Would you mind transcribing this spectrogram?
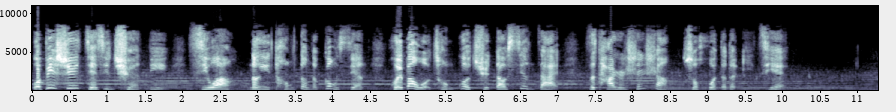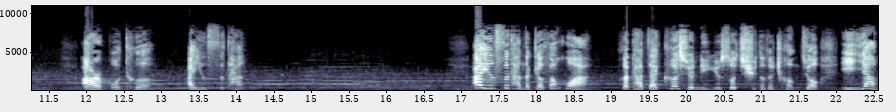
我必须竭尽全力，希望能以同等的贡献回报我从过去到现在自他人身上所获得的一切。阿尔伯特·爱因斯坦。爱因斯坦的这番话。和他在科学领域所取得的成就一样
